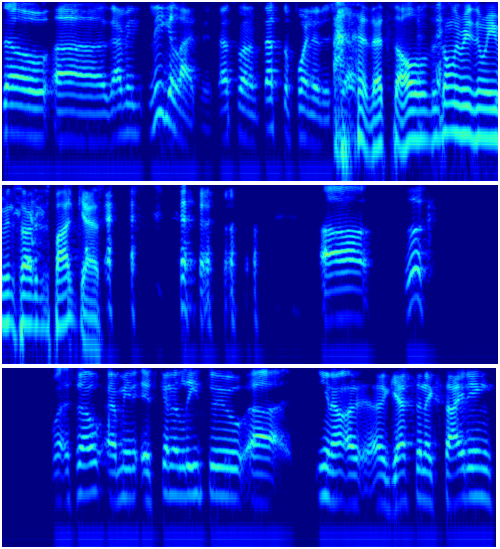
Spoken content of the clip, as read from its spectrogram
so uh, I mean, legalize it. That's what. I'm, that's the point of this show. that's the whole. That's the only reason we even started this podcast. uh, look, so I mean, it's going to lead to uh, you know, I, I guess an exciting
